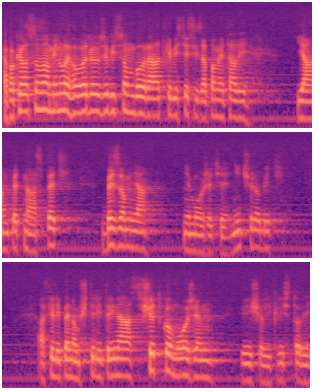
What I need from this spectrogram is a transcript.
A pokiaľ som vám minule hovoril, že by som bol rád, keby ste si zapamätali Ján 15.5, bezo mňa nemôžete nič robiť. A Filipenom 4.13, všetko môžem Ježišovi Kristovi.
